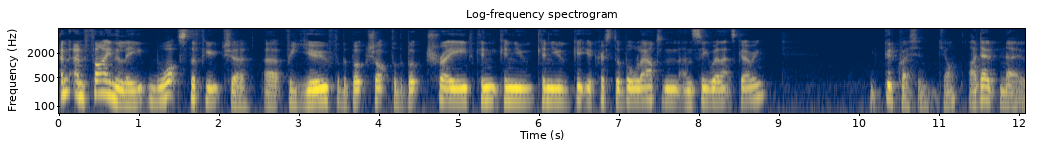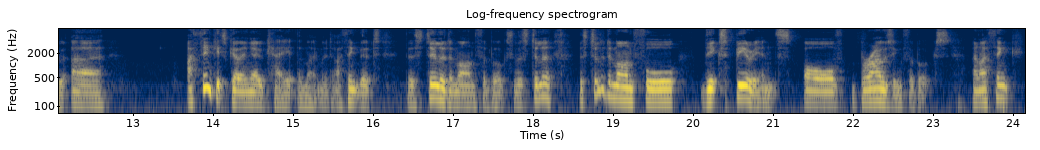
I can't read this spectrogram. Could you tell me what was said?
And and finally, what's the future uh, for you, for the bookshop, for the book trade? Can can you can you get your crystal ball out and, and see where that's going? Good question, John. I don't know. Uh, I think it's going okay at the moment. I think that there's still a demand for books, and there's still a there's still a demand for the experience of browsing for books. And I think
